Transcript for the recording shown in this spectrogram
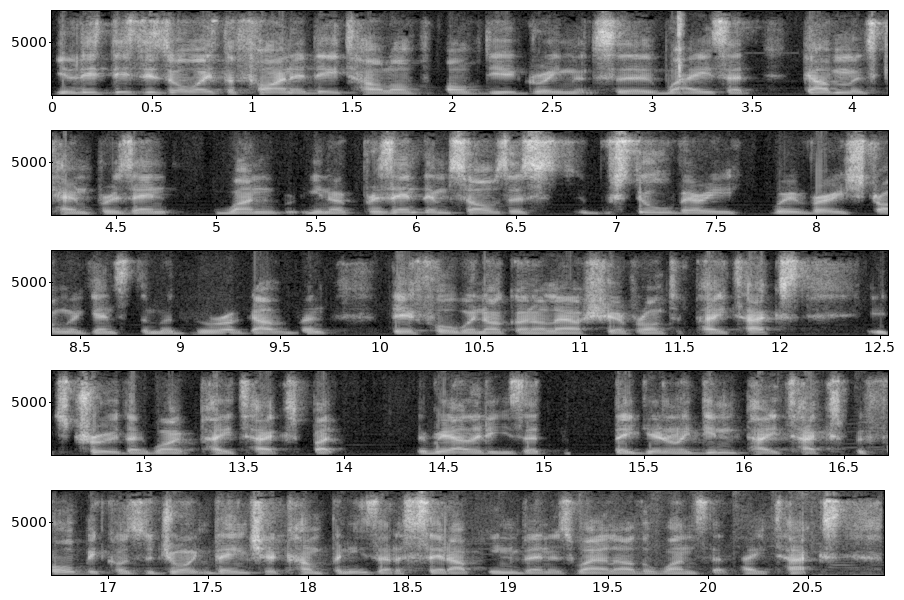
you know, this, this, is always the finer detail of, of the agreements, the ways that governments can present one, you know, present themselves as still very, we're very strong against the Maduro government. Therefore, we're not going to allow Chevron to pay tax. It's true they won't pay tax, but the reality is that they generally didn't pay tax before because the joint venture companies that are set up in Venezuela are the ones that pay tax.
